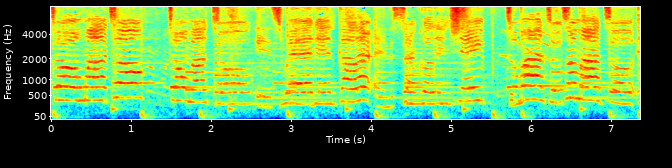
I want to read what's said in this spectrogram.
tomato, tomato. It's red in color and a circle in shape. Tomato, tomato is its name.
